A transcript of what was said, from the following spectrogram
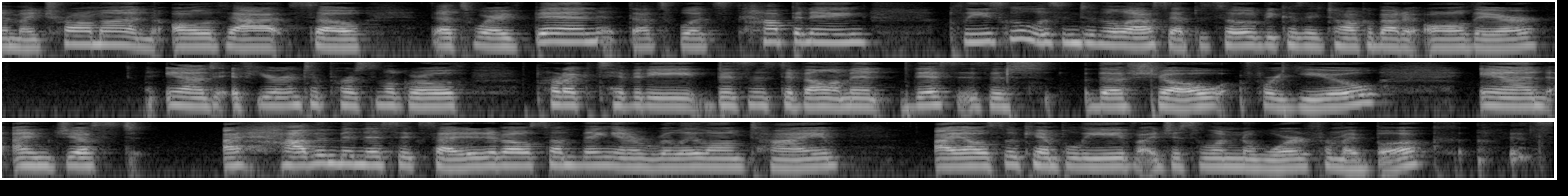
and my trauma and all of that. So that's where I've been. That's what's happening. Please go listen to the last episode because I talk about it all there. And if you're into personal growth, productivity, business development, this is the, the show for you. And I'm just I haven't been this excited about something in a really long time. I also can't believe I just won an award for my book. It's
